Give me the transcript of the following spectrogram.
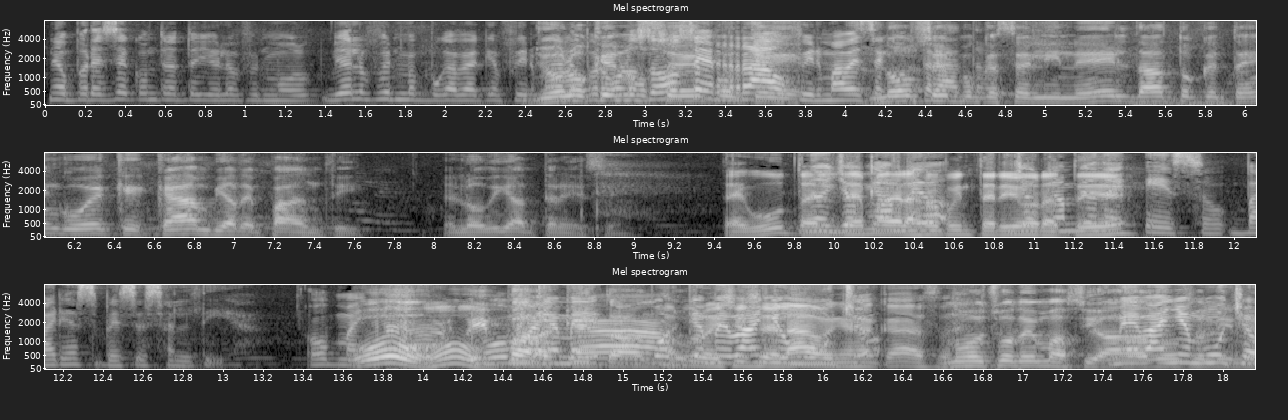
No, pero ese contrato yo lo firmé, yo lo firmé porque había que Yo firmarlo, lo pero que con no los ojos cerrados firmaba ese no contrato. sé porque Celine, el dato que tengo es que cambia de panty en los días 13. ¿Te gusta No, el yo tema de la ropa interior yo a ti? cambio de eso varias veces al día. Oh my Oh, God. ¿y Oh para qué tanto? Me si se baño mucho. casa. No, eso es demasiado. Me baño mucho.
